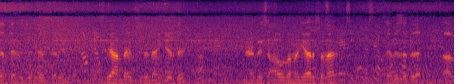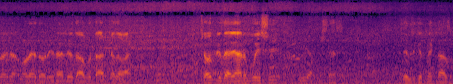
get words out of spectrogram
Şöyle temizliğini göstereyim. Bir anda hepsi birden girdi. Neredeyse avlunun yarısını temizlediler. Daha böyle oraya doğru ilerliyor. Daha burada arkada var. Çok güzel yani bu işi iyi yapmışlar. Tebrik etmek lazım.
